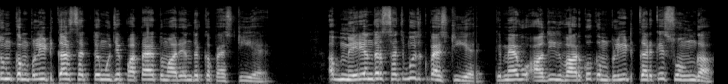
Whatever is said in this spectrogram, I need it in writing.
तुम कंप्लीट कर सकते हो, मुझे पता है तुम्हारे अंदर कैपेसिटी है। अब मेरे अंदर सचमुच कैपेसिटी है कि मैं वो आधी दीवार को कंप्लीट करके सोऊँगा।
